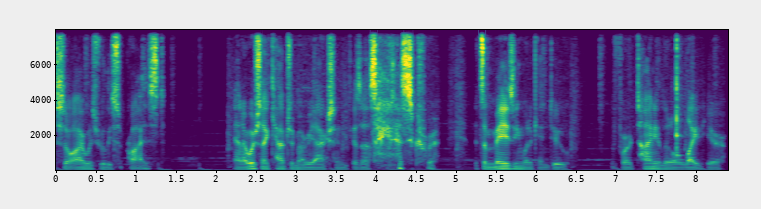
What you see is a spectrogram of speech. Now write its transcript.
so I was really surprised, and I wish I captured my reaction because I was like, "That's it's amazing what it can do for a tiny little light here."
